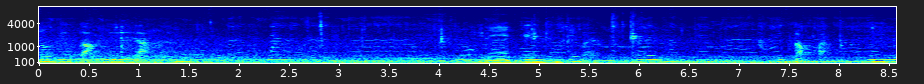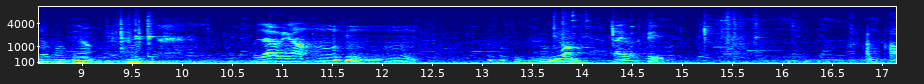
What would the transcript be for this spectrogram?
ลูกนี่กรอกมีหลังมือนี่กินที่แบบกินกรอบปะอืมแล้วก็พี่น้อง เลิกพี่น้องใส่บักสิคำเขา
